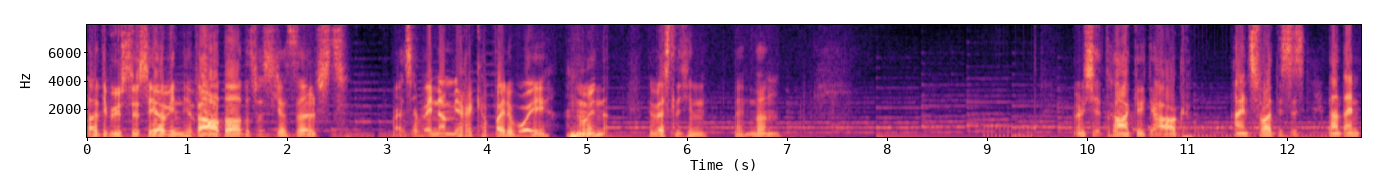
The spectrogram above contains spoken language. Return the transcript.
Da die Wüste ist eher wie Nevada, das weiß ich ja selbst. Ich weiß aber in Amerika, by the way. Nur in den westlichen Ländern. Welche Tragik, Ark. Eins war dieses Land ein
